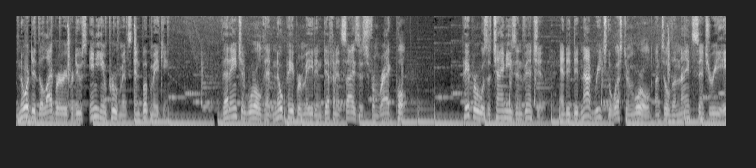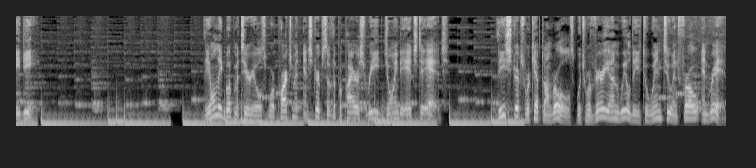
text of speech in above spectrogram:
Nor did the library produce any improvements in bookmaking. That ancient world had no paper made in definite sizes from rag pulp. Paper was a Chinese invention, and it did not reach the Western world until the 9th century AD. The only book materials were parchment and strips of the papyrus reed joined edge to edge. These strips were kept on rolls, which were very unwieldy to wind to and fro and read,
